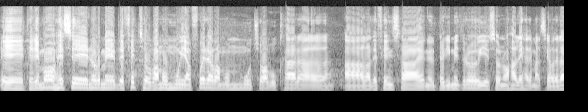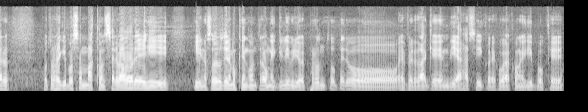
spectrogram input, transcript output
Eh, tenemos ese enorme defecto, vamos muy afuera, vamos mucho a buscar a, a, la defensa en el perímetro y eso nos aleja demasiado del aro. Otros equipos son más conservadores y, nosotros tenemos que encontrar un equilibrio, es pronto, pero es verdad que en días así, que juegas con equipos que,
